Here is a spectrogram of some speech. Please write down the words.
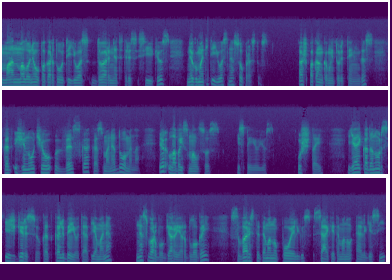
Man maloniau pakartoti juos du ar net tris sykius, negu matyti juos nesuprastus. Aš pakankamai turtingas, kad žinočiau viską, kas mane domina, ir labai smalsus, įspėju jūs. Už tai, jei kada nors išgirsiu, kad kalbėjote apie mane, nesvarbu gerai ar blogai, svarstėte mano poelgius, sekėte mano elgesį,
